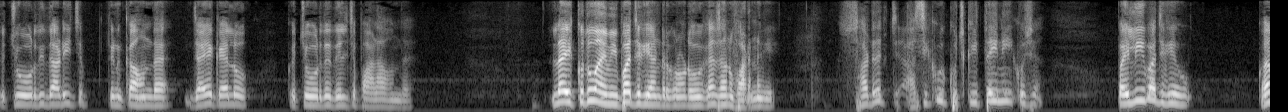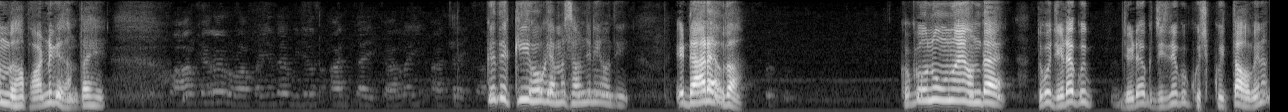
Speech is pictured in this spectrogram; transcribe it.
ਕਿ ਚੋਰ ਦੀ ਦਾੜੀ 'ਚ ਤਿਣਕਾ ਹੁੰਦਾ ਜਾਂ ਇਹ ਕਹਿ ਲੋ ਕਿ ਚੋਰ ਦੇ ਦਿਲ 'ਚ ਪਾਲਾ ਹੁੰਦਾ ਲੈ ਇੱਕ ਤੋਂ ਐਵੇਂ ਭੱਜ ਗਏ ਅੰਡਰਗਰਾਉਂਡ ਹੋ ਕੇ ਕਹਿੰਦੇ ਸਾਨੂੰ ਫੜਨਗੇ। ਸਾਡੇ ਅਸੀਂ ਕੋਈ ਕੁਝ ਕੀਤਾ ਹੀ ਨਹੀਂ ਕੁਝ ਪਹਿਲੀ ਭੱਜ ਗਏ ਉਹ। ਕਹਿੰਦੇ ਫੜਨਗੇ ਸਾਨੂੰ ਤਾਂ ਇਹ। ਕਿਤੇ ਕੀ ਹੋ ਗਿਆ, ਮੈਂ ਸਮਝ ਨਹੀਂ ਆਉਂਦੀ। ਇਹ ਡਰ ਹੈ ਉਹਦਾ। ਕਿਉਂਕਿ ਉਹਨੂੰ ਉਹਨੂੰ ਐ ਹੁੰਦਾ ਹੈ, ਦੇਖੋ ਜਿਹੜਾ ਕੋਈ, ਜਿਹੜਾ ਜਿਹਨੇ ਕੋਈ ਕੁਝ ਕੀਤਾ ਹੋਵੇ ਨਾ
